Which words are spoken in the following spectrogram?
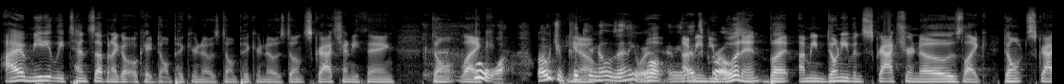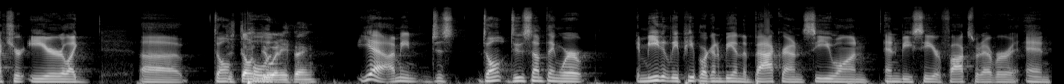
I immediately tense up and I go, okay, don't pick your nose, don't pick your nose, don't scratch anything, don't like. No, why, would you pick know, your nose anyway? Well, I mean, that's you gross. wouldn't, but I mean, don't even scratch your nose. Like, don't scratch your ear. Like, uh, don't Just don't do it- anything. Yeah, I mean, just don't do something where immediately people are going to be in the background and see you on NBC or Fox, whatever, and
